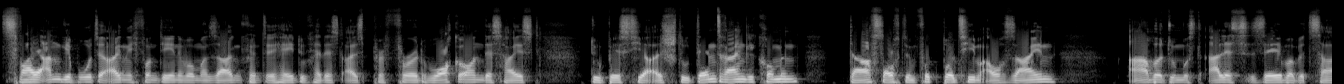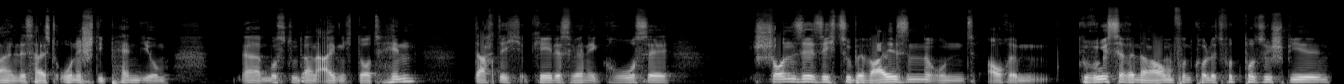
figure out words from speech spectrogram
zwei Angebote eigentlich von denen, wo man sagen könnte, hey, du hättest als Preferred Walk-On, das heißt, du bist hier als Student reingekommen, darfst auf dem Footballteam auch sein, aber du musst alles selber bezahlen. Das heißt, ohne Stipendium äh, musst du dann eigentlich dorthin. Dachte ich, okay, das wäre eine große Chance, sich zu beweisen und auch im größeren Raum von College Football zu spielen.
